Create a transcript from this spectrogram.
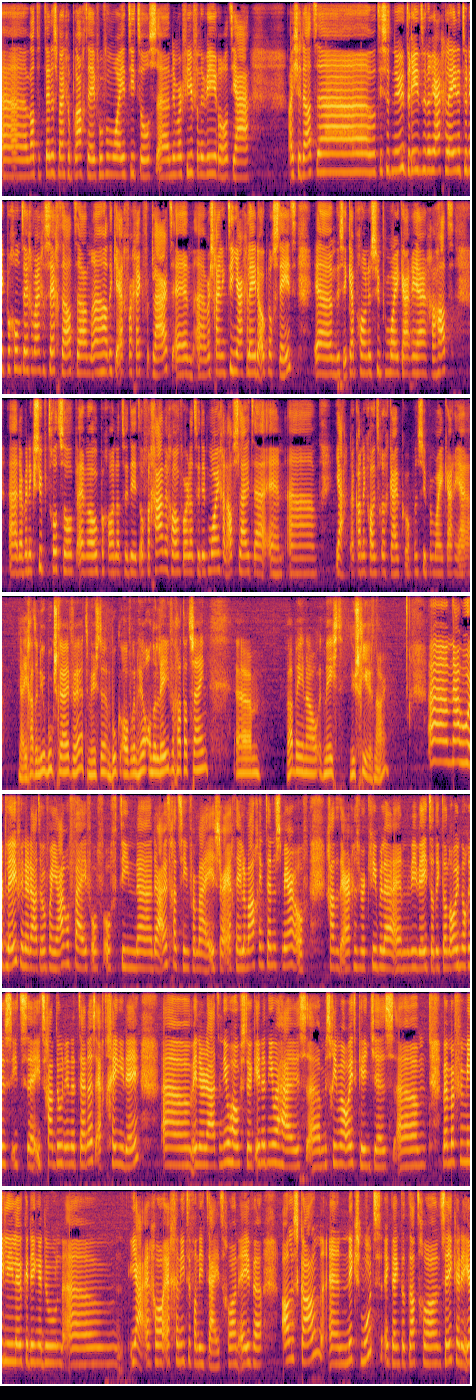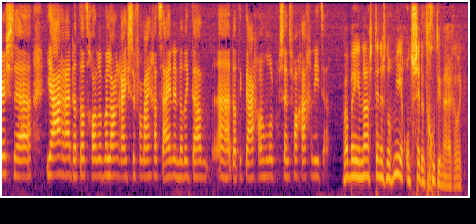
uh, wat de tennis mij gebracht heeft. Hoeveel mooie titels. Uh, nummer 4 van de wereld. Ja, als je dat, uh, wat is het nu, 23 jaar geleden toen ik begon tegen mij gezegd had, dan uh, had ik je echt voor gek verklaard. En uh, waarschijnlijk 10 jaar geleden ook nog steeds. Ehm, dus ik heb gewoon een super mooie carrière gehad. daar ben ik super trots op. En we hopen gewoon dat we dit, of we gaan er gewoon voor dat we dit mooi gaan afsluiten. En ehm, ja, dan kan ik gewoon terugkijken op een super mooie carrière. Ja, je gaat een nieuw boek schrijven, hè? tenminste een boek over een heel ander leven gaat dat zijn. Um, Waar ben je nou het meest nieuwsgierig naar? Um, nou, hoe het leven inderdaad over een jaar of vijf of, of tien uh, daaruit gaat zien voor mij. Is er echt helemaal geen tennis meer? Of gaat het ergens weer kriebelen? En wie weet dat ik dan ooit nog eens iets, uh, iets ga doen in het tennis? Echt geen idee. Um, inderdaad, een nieuw hoofdstuk in het nieuwe huis. Uh, misschien wel ooit kindjes. Um, met mijn familie leuke dingen doen. ja, en gewoon echt genieten van die tijd. Gewoon even alles kan en niks moet. Ik denk dat dat gewoon zeker de eerste jaren, dat dat gewoon het belangrijkste voor mij gaat zijn. En dat ik, dan, uh, dat ik daar gewoon 100% van ga genieten. Waar ben je naast tennis nog meer ontzettend goed in eigenlijk?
